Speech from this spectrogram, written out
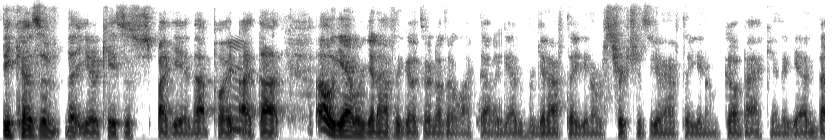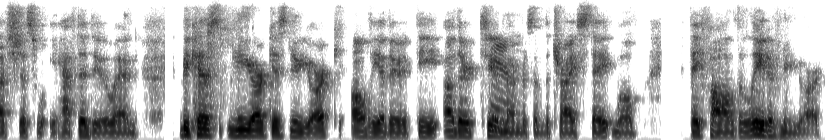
because of that you know cases were spiking at that point, Hmm. I thought, oh yeah, we're gonna have to go to another lockdown again. We're gonna have to you know restrictions are gonna have to you know go back in again. That's just what you have to do, and because New York is New York, all the other the other two Yeah. members of the tri-state will they follow the lead of New York.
